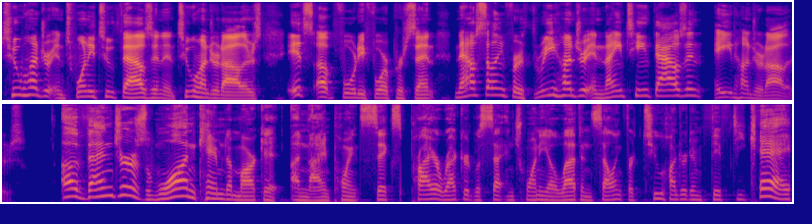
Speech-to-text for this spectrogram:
$222,200. It's up 44%, now selling for $319,800. Avengers 1 came to market a 9.6. Prior record was set in 2011, selling for 250K.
